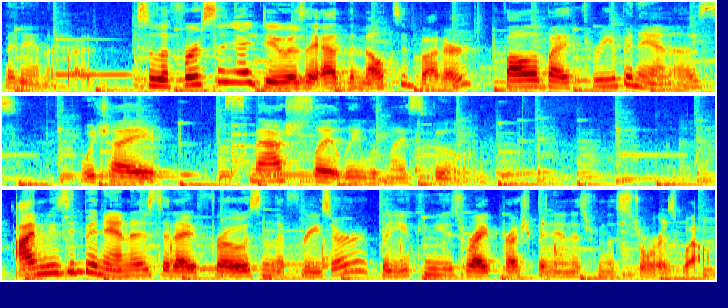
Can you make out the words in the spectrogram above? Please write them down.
banana bread. So the first thing I do is I add the melted butter, followed by three bananas, which I smash slightly with my spoon. I'm using bananas that I froze in the freezer, but you can use ripe fresh bananas from the store as well.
